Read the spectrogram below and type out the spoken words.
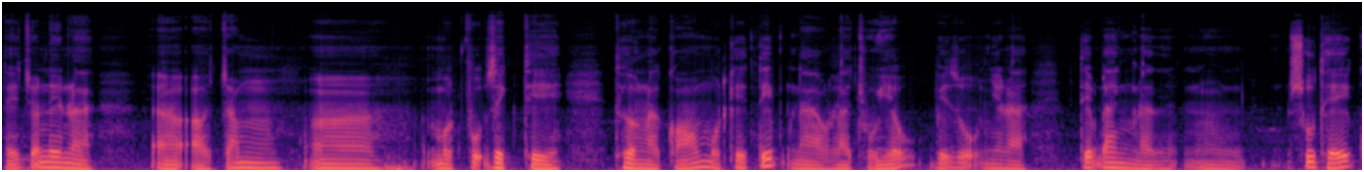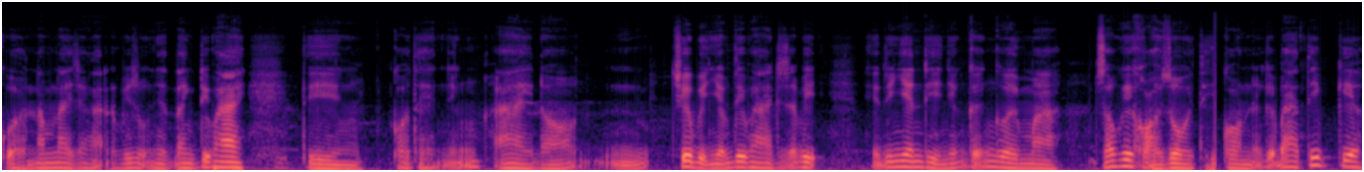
thế cho nên là uh, ở trong uh, một vụ dịch thì thường là có một cái tiếp nào là chủ yếu, ví dụ như là tiếp đanh là um, xu thế của năm nay chẳng hạn, ví dụ như đanh tuyếp 2 thì có thể những ai đó ừ, chưa bị nhiễm tuyếp 2 thì sẽ bị. Thì tuy nhiên thì những cái người mà sau khi khỏi rồi thì còn những cái ba tiếp kia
